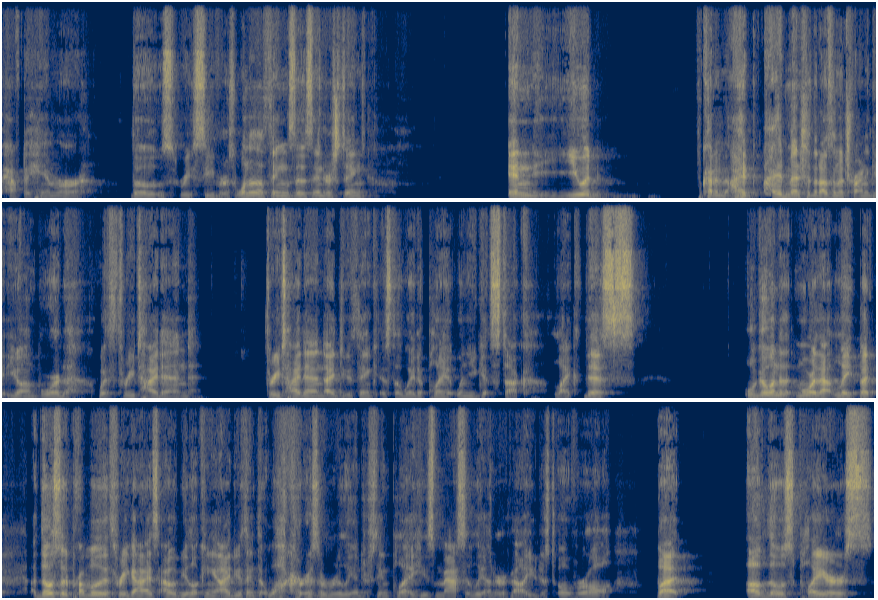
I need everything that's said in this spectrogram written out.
have to hammer those receivers. One of the things that is interesting, and you had kind of, I had, I had mentioned that I was going to try and get you on board with three tight end. Three tight end, I do think, is the way to play it when you get stuck like this. We'll go into more of that late, but those are probably the three guys I would be looking at. I do think that Walker is a really interesting play. He's massively undervalued just overall. But of those players,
